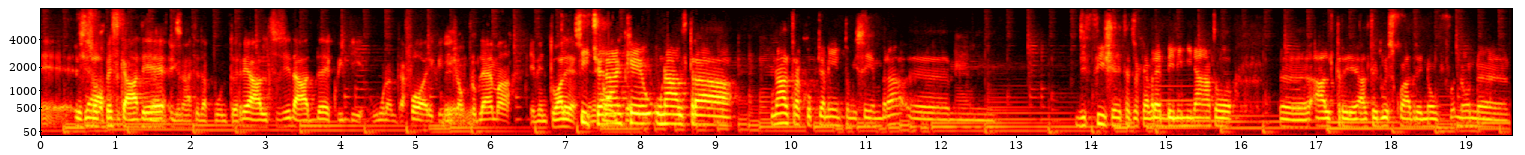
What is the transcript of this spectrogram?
eh, esatto. si sono pescate esatto. United appunto e Real Sociedad e quindi uno andrà fuori quindi c'è un problema eventuale sì c'era tolto. anche un'altra un altro accoppiamento mi sembra ehm, difficile nel senso che avrebbe eliminato eh, altre, altre, due squadre non, non, eh,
